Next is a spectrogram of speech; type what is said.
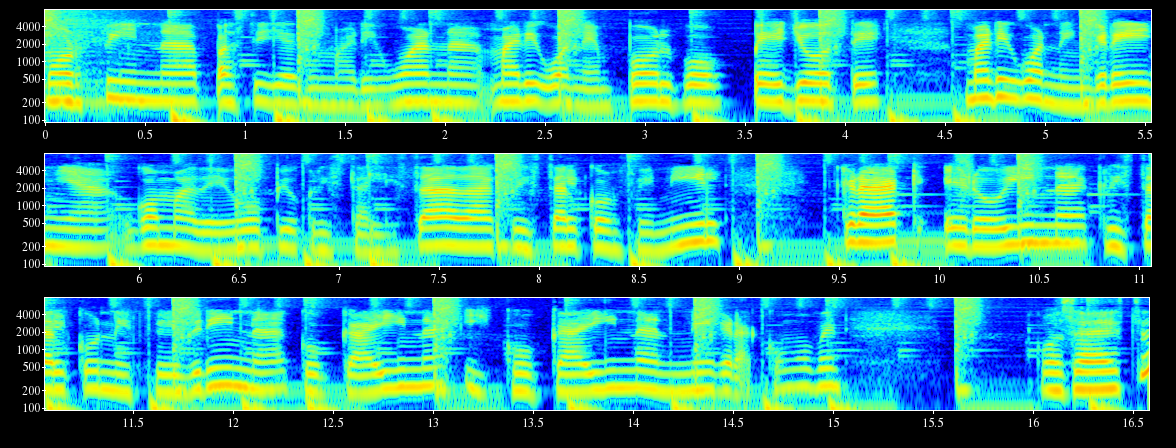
morfina, pastillas de marihuana, marihuana en polvo, peyote, marihuana en greña, goma de opio cristalizada, cristal con fenil, crack, heroína, cristal con efedrina, cocaína y cocaína negra. ¿Cómo ven? O sea, esta,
